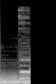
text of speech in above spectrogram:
Thank you.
